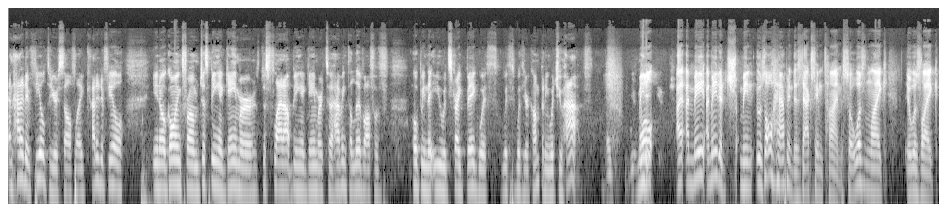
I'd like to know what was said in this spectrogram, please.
and how did it feel to yourself? Like, how did it feel, you know, going from just being a gamer, just flat out being a gamer, to having to live off of hoping that you would strike big with with with your company, which you have. Like, you've made Well, it. I, I made I made a tr- I mean it was all happening at the exact same time. So it wasn't like it was like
